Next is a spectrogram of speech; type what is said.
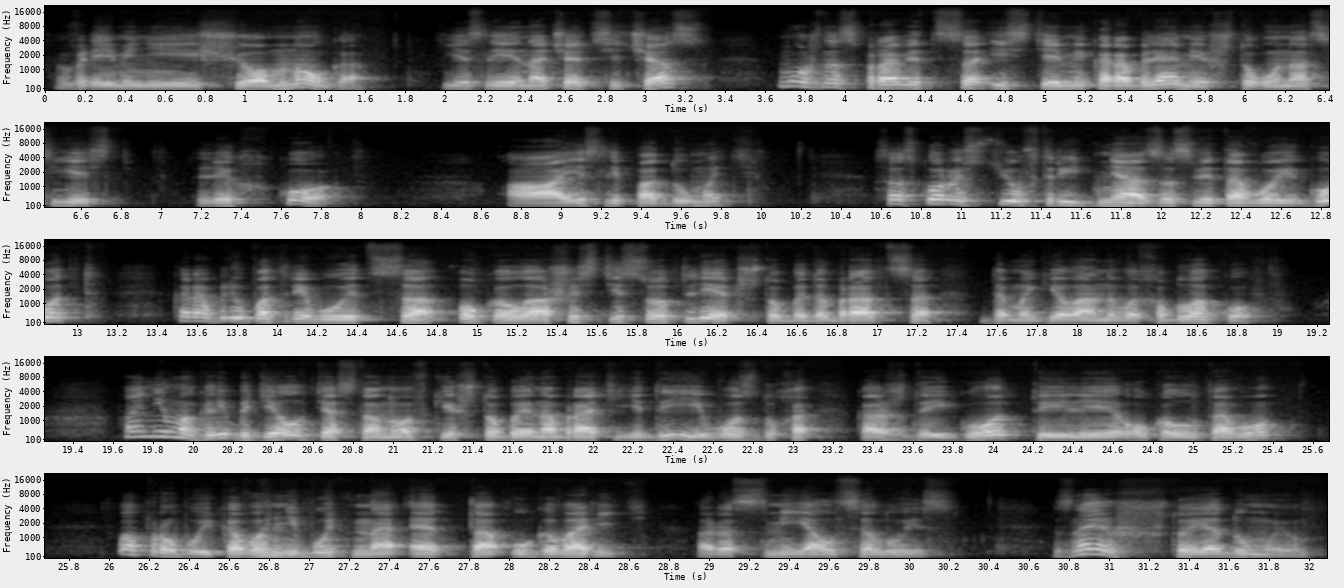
Времени еще много. Если начать сейчас, можно справиться и с теми кораблями, что у нас есть. Легко. А если подумать? Со скоростью в три дня за световой год Кораблю потребуется около 600 лет, чтобы добраться до Магеллановых облаков. Они могли бы делать остановки, чтобы набрать еды и воздуха каждый год или около того. Попробуй кого-нибудь на это уговорить, рассмеялся Луис. Знаешь, что я думаю?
